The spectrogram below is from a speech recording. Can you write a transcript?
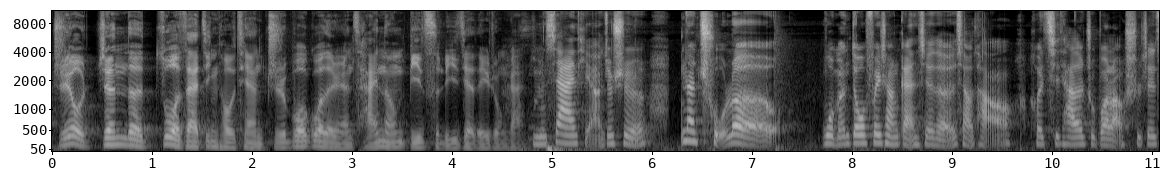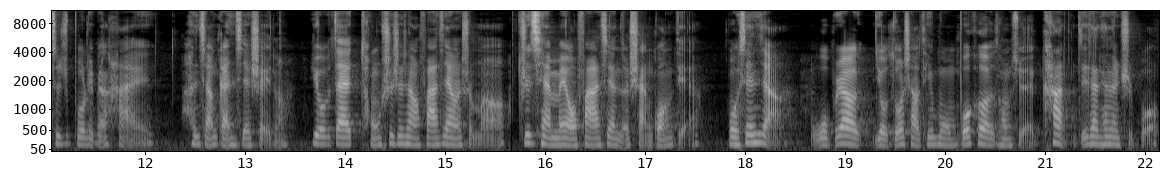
只有真的坐在镜头前直播过的人才能彼此理解的一种感觉。我们下一题啊，就是那除了我们都非常感谢的小桃和其他的主播老师，这次直播里面还很想感谢谁呢？又在同事身上发现了什么之前没有发现的闪光点？我先讲。我不知道有多少听我们播客的同学看第三天的直播，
